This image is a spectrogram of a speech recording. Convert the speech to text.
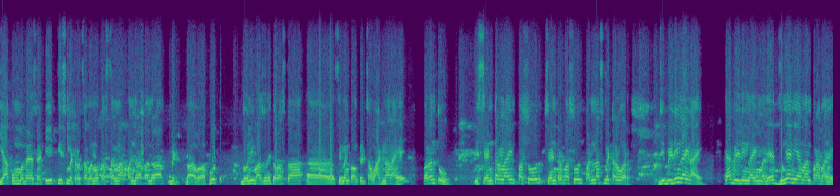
या कुंभमेळ्यासाठी तीस मीटरचा बनवत असताना पंधरा पंधरा मीट फूट दोन्ही बाजूने तो रस्ता सिमेंट कॉन्क्रीटचा वाढणार आहे. परंतु ती सेंटर लाईन पासून सेंटरपासून पन्नास मीटरवर जी बिल्डिंग लाईन आहे त्या बिल्डिंग लाईन मध्ये जुन्या नियमांप्रमाणे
